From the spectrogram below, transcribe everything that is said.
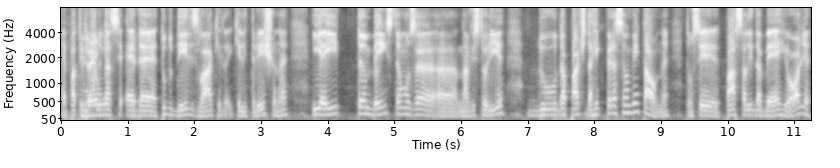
é patrimônio é um- da é, é. da- é tudo deles lá, aquele, aquele trecho, né? E aí também estamos a- a- na vistoria do, da parte da recuperação ambiental, né? Então você passa ali da BR, olha,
